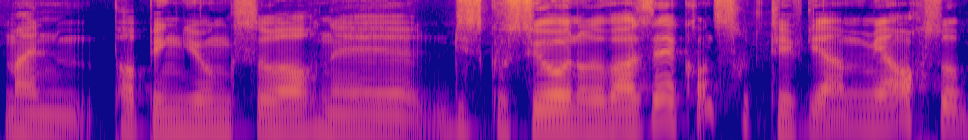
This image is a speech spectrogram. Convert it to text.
meinen Popping-Jungs so auch eine Diskussion oder war sehr konstruktiv, die haben mir auch so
